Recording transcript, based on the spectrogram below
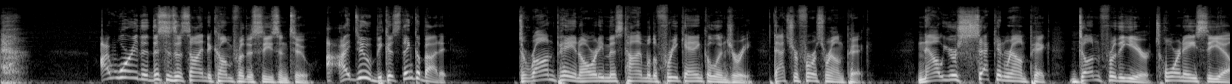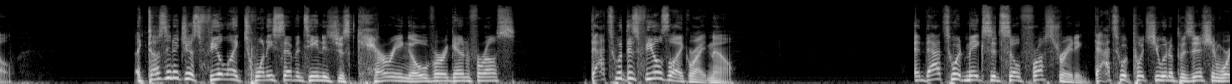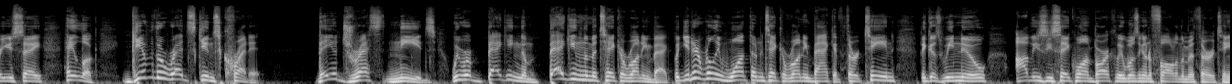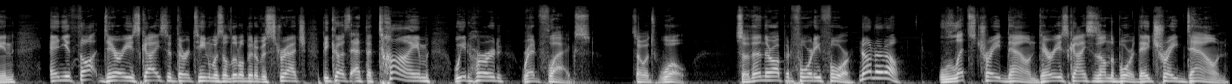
I worry that this is a sign to come for the season, too. I, I do, because think about it. Daron Payne already missed time with a freak ankle injury. That's your first round pick. Now your second round pick, done for the year, torn ACL. Like, doesn't it just feel like 2017 is just carrying over again for us? That's what this feels like right now. And that's what makes it so frustrating. That's what puts you in a position where you say, hey, look, give the Redskins credit. They addressed needs. We were begging them, begging them to take a running back, but you didn't really want them to take a running back at 13 because we knew obviously Saquon Barkley wasn't going to fall to them at 13. And you thought Derrius Guice at 13 was a little bit of a stretch because at the time we'd heard red flags. So it's whoa. So then they're up at 44. No, no, no. Let's trade down. Derrius Guice is on the board. They trade down.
